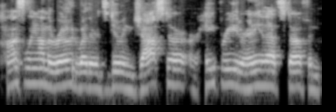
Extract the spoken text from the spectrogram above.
constantly on the road, whether it's doing Jasta or Hatebreed or any of that stuff. And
